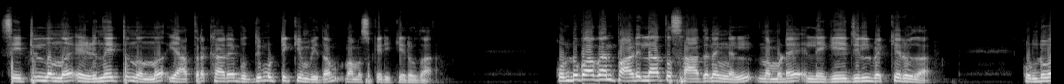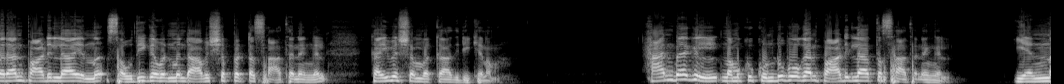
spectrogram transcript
സീറ്റിൽ നിന്ന് എഴുന്നേറ്റ് നിന്ന് യാത്രക്കാരെ ബുദ്ധിമുട്ടിക്കും വിധം നമസ്കരിക്കരുത്. കൊണ്ടുപോകാൻ പാടില്ലാത്ത സാധനങ്ങൾ നമ്മുടെ ലഗേജിൽ വെക്കരുത്. കൊണ്ടുവരാൻ പാടില്ല എന്ന് സൗദി ഗവൺമെന്റ് ആവശ്യപ്പെട്ട സാധനങ്ങൾ കൈവശം വെക്കാതിരിക്കണം. ഹാൻഡ് ബാഗിൽ നമുക്ക് കൊണ്ടുപോകാൻ പാടില്ലാത്ത സാധനങ്ങൾ എണ്ണ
